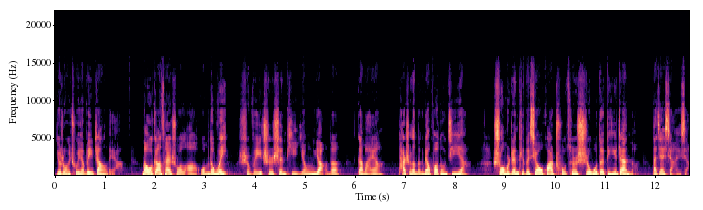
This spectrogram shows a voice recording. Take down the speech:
你就容易出现胃胀了呀。那我刚才说了啊，我们的胃是维持身体营养的，干嘛呀？它是个能量发动机呀。是我们人体的消化储存食物的第一站呢。大家想一想，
